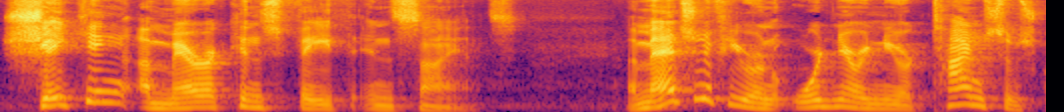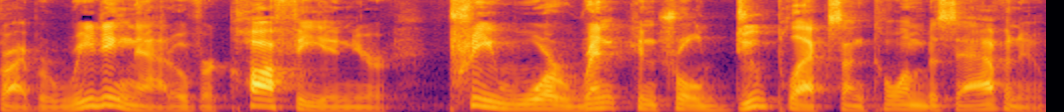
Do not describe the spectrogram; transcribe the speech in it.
Shaking Americans' faith in science. Imagine if you were an ordinary New York Times subscriber reading that over coffee in your pre war rent controlled duplex on Columbus Avenue.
